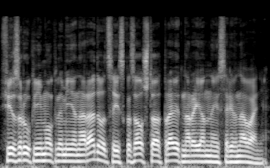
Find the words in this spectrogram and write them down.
Физрук не мог на меня нарадоваться и сказал, что отправит на районные соревнования.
